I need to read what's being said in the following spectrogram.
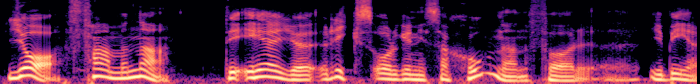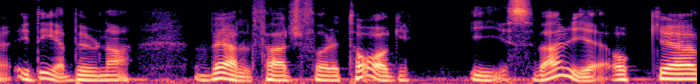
Ja, Famna. Det är ju riksorganisationen för eh, idéburna välfärdsföretag i Sverige. Och eh,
